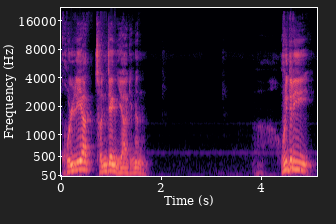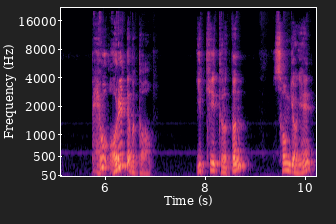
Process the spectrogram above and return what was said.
골리앗 전쟁 이야기는 우리들이 매우 어릴 때부터 익히 들었던 성경의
